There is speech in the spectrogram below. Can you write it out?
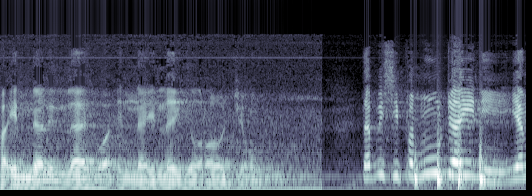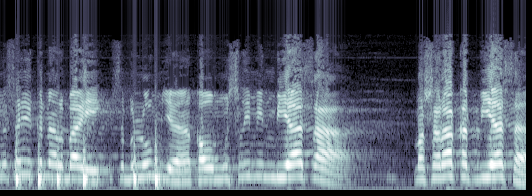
Fa inna lillahi wa inna ilaihi raji'un. Tapi si pemuda ini yang saya kenal baik sebelumnya kaum muslimin biasa, masyarakat biasa,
